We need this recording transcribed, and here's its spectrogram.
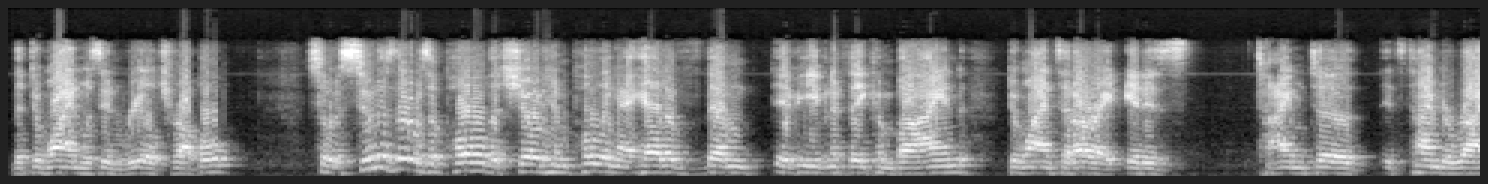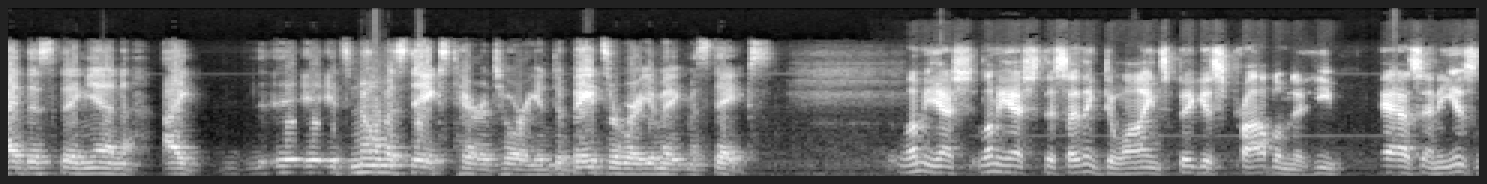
that DeWine was in real trouble. So as soon as there was a poll that showed him pulling ahead of them, if, even if they combined, DeWine said, "All right, it is time to it's time to ride this thing in. I it, it's no mistakes territory, and debates are where you make mistakes. Let me ask. Let me ask this. I think DeWine's biggest problem that he has, and he is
